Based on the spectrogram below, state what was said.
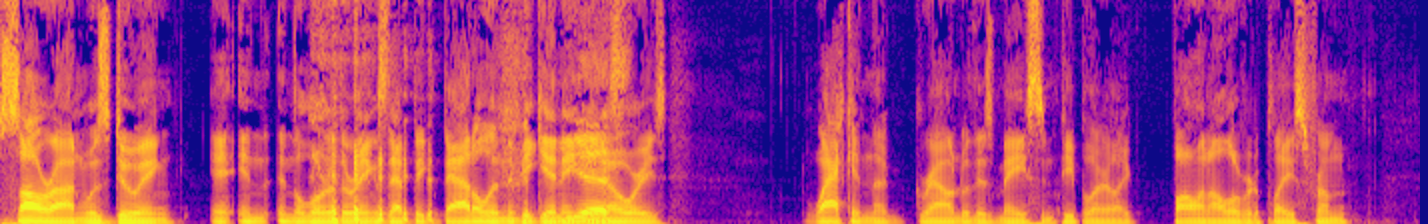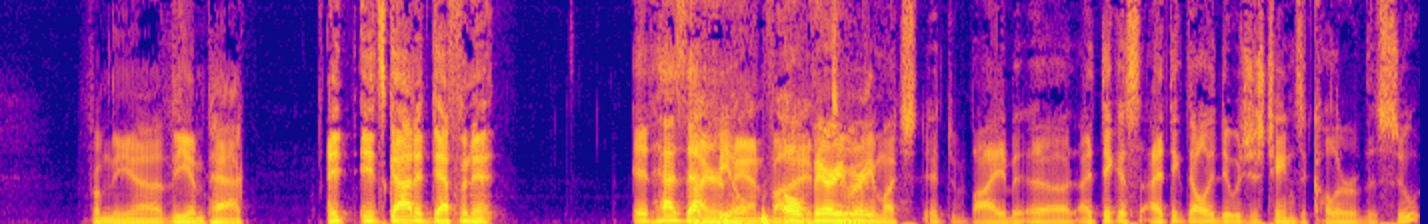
Sauron was doing in, in in the Lord of the Rings, that big battle in the beginning, you know, where he's whacking the ground with his mace, and people are like falling all over the place from from the uh, the impact. It it's got a definite It has that Iron feel. Man vibe oh, very, very it. much it vibe. Uh, I think it's, I think all they did was just change the color of the suit,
